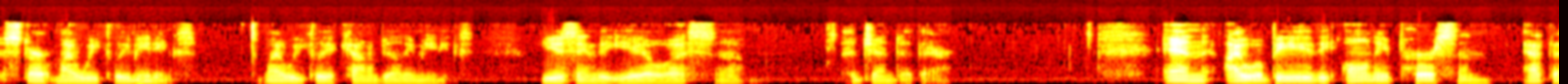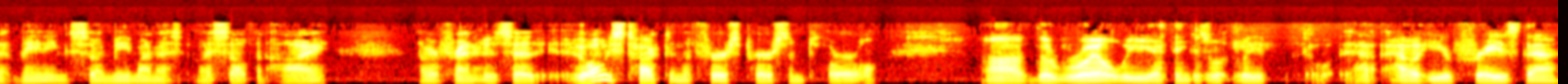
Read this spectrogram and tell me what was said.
start my weekly meetings, my weekly accountability meetings, using the EOS um, agenda there. And I will be the only person at that meeting. So me, my, myself, and I. I have a friend who said who always talked in the first person plural. Uh, the royal we, I think, is what we how he phrased that.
